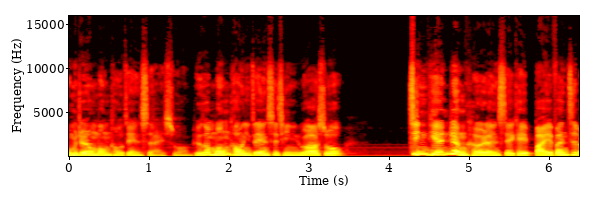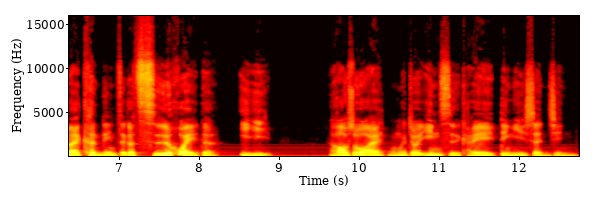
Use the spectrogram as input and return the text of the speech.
我们就用蒙头这件事来说，比如说蒙头，你这件事情，你如果要说今天任何人谁可以百分之百肯定这个词汇的意义？然后说，哎，我们就因此可以定义圣经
